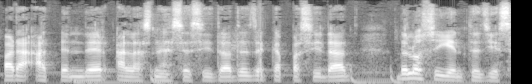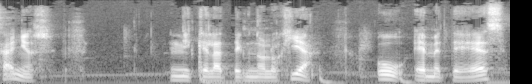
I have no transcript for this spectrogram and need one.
para atender a las necesidades de capacidad de los siguientes 10 años, ni que la tecnología UMTS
